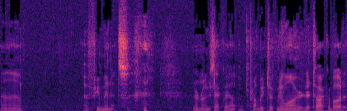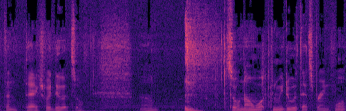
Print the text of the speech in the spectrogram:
uh, a few minutes. I don't know exactly how. It probably took me longer to talk about it than to actually do it. So, um, so now what can we do with that spring? Well,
